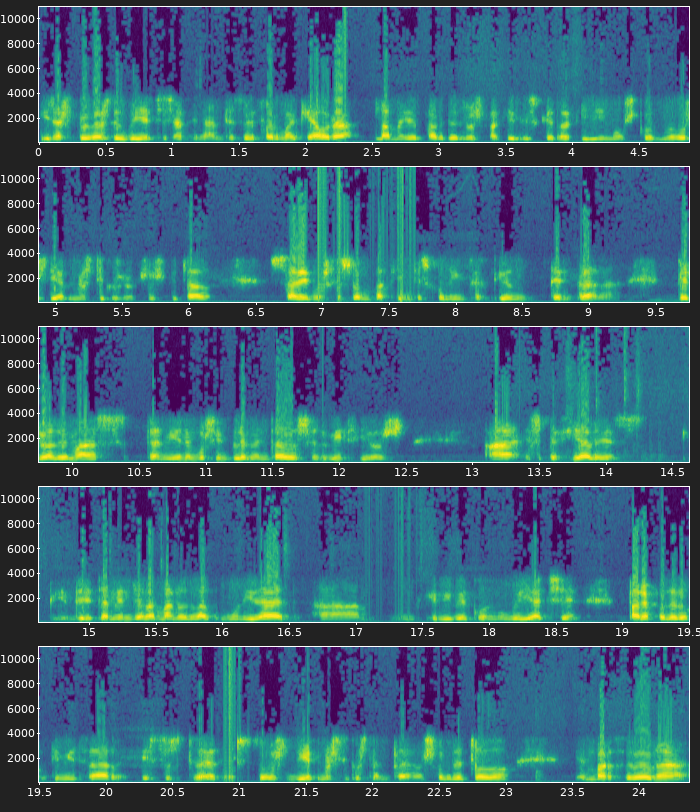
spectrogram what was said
y las pruebas de VIH se hacen antes, de forma que ahora la mayor parte de los pacientes que recibimos con nuevos diagnósticos en nuestro hospital sabemos que son pacientes con infección temprana. Pero además también hemos implementado servicios ah, especiales de- también de la mano de la comunidad ah, que vive con VIH para poder optimizar estos, estos diagnósticos tempranos. Sobre todo en Barcelona,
